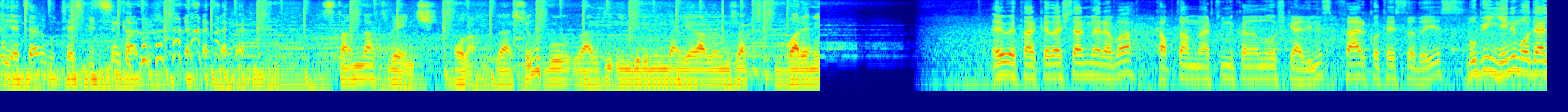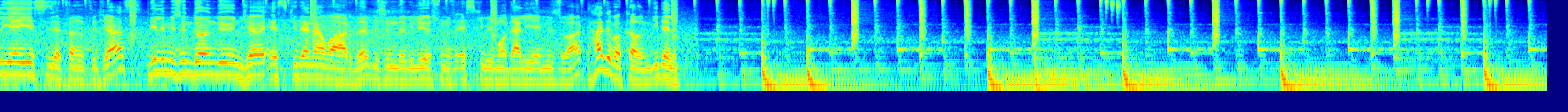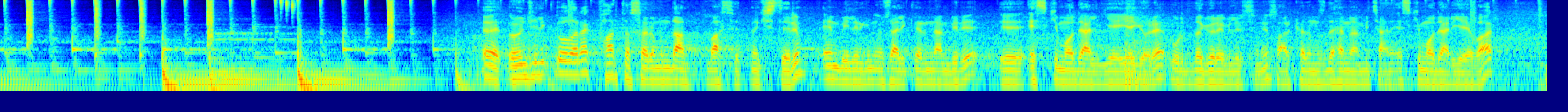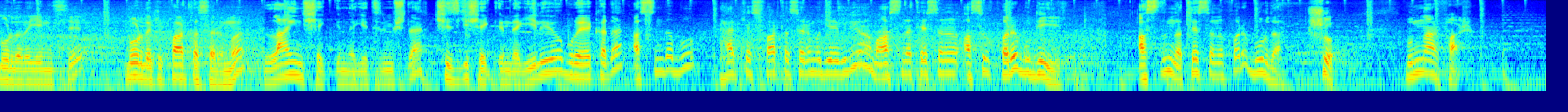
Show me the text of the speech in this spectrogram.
Bir yeter bu test bitsin kardeşim. Standart range olan versiyonu bu vergi indiriminden yararlanacak baremi Evet arkadaşlar merhaba. Kaptan Mert Ünlü kanalına hoş geldiniz. Ferko Tesla'dayız. Bugün yeni model Y'yi size tanıtacağız. Dilimizin döndüğünce eskide ne vardı? Bizim de biliyorsunuz eski bir model Y'miz var. Hadi bakalım gidelim. Evet, öncelikli olarak far tasarımından bahsetmek isterim. En belirgin özelliklerinden biri e, eski model Y'ye göre. Burada da görebilirsiniz. Arkamızda hemen bir tane eski model Y var. Burada da yenisi. Buradaki far tasarımı line şeklinde getirmişler. Çizgi şeklinde geliyor buraya kadar. Aslında bu herkes far tasarımı diyebiliyor ama aslında Tesla'nın asıl farı bu değil. Aslında Tesla'nın farı burada. Şu. Bunlar far.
